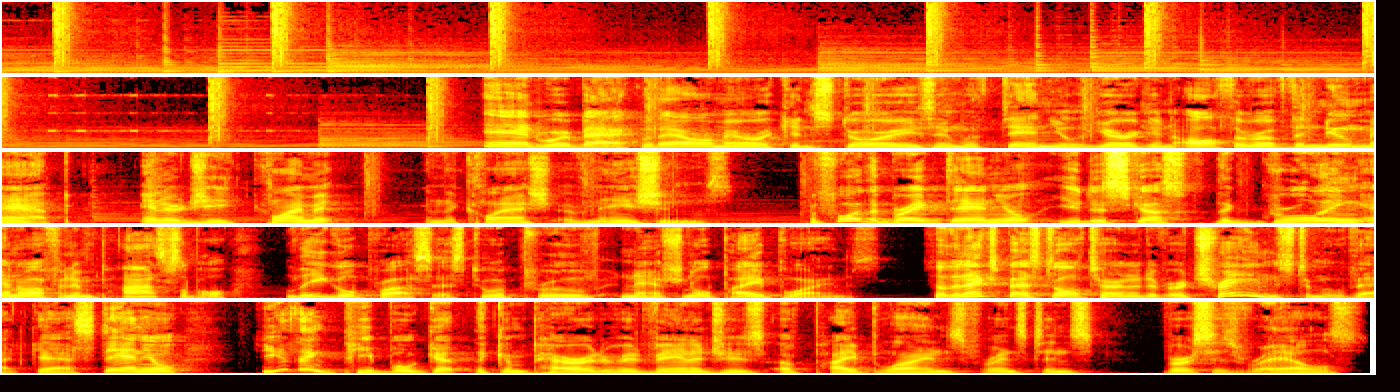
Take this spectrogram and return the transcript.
And we're back with Our American Stories and with Daniel Yergin, author of The New Map Energy, Climate, and the Clash of Nations. Before the break, Daniel, you discussed the grueling and often impossible legal process to approve national pipelines. So the next best alternative are trains to move that gas. Daniel, do you think people get the comparative advantages of pipelines, for instance, versus rails?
